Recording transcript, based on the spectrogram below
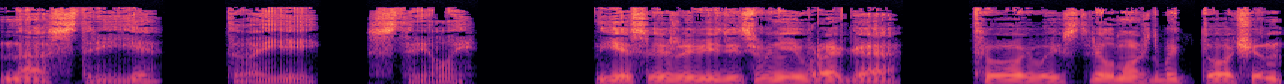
на острие твоей стрелы. Если же видеть в ней врага, твой выстрел может быть точен,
